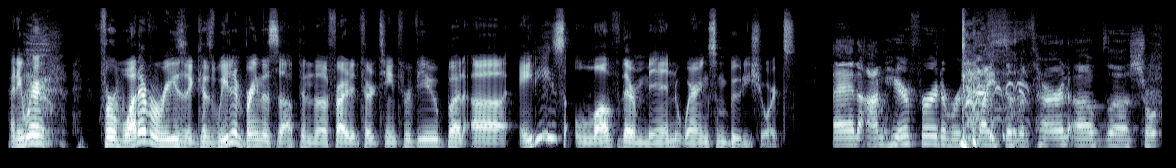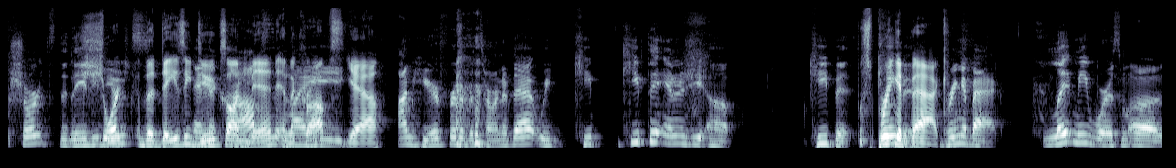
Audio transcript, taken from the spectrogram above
Anywhere for whatever reason, because we didn't bring this up in the Friday the Thirteenth review, but uh, '80s love their men wearing some booty shorts. And I'm here for the re- like the return of the short shorts, the Daisy Short, Dukes. the Daisy and the Dukes on men and the crops. Yeah, I'm here for the return of that. We keep keep the energy up. Keep it. Let's bring Keep it back. Bring it back. Let me wear some uh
